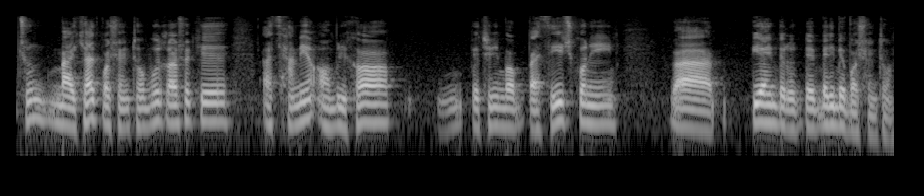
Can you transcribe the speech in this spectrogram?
چون مرکز واشنگتن بود قرار شد که از همه آمریکا بتونیم با بسیج کنیم و بیایم بریم به واشنگتن.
